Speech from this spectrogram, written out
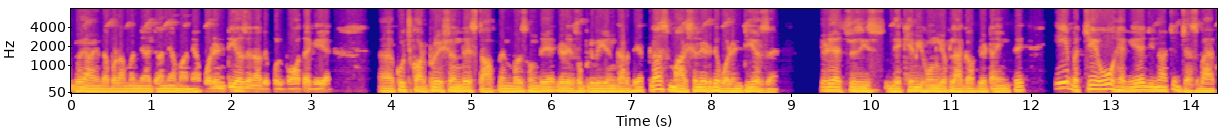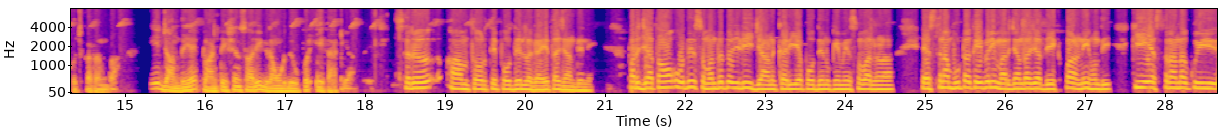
ਲੁਧਿਆਣੇ ਦਾ ਬੜਾ ਮੰਨਿਆ, ਜਾਣਿਆ ਮਾਨਿਆ ਵੋਲੰਟੀਅਰਸ ਇਹਨਾਂ ਦੇ ਕੋਲ ਬਹੁਤ ਹੈਗੇ ਆ ਅਹ ਕੁਝ ਕਾਰਪੋਰੇਸ਼ਨ ਦੇ ਸਟਾਫ ਮੈਂਬਰਸ ਹੁੰਦੇ ਆ ਜਿਹੜੇ ਸੁਪਰਵੀਜ਼ਨ ਕਰਦੇ ਆ ਪਲੱਸ ਮਾਰਸ਼ਲ ਏਡ ਦੇ ਵੋਲੰਟੀਅਰਸ ਹੈ, ਜਿਹੜੇ ਅੱਜ ਤੁਸੀਂ ਦੇਖੇ ਵੀ ਹੋਣਗੇ ਫਲੈਗ ਆਫ ਦੇ ਟਾਈਮ ਤੇ। ਇਹ ਬੱਚੇ ਉਹ ਹੈਗੇ ਆ ਜਿਨ੍ਹਾਂ 'ਚ ਜਜ਼ਬਾ ਹੈ ਕੁਝ ਕਰਨ ਦਾ। ਇਹ ਜਾਂਦੇ ਆ ਪਲਾਂਟੇਸ਼ਨ ਸਾਰੀ ਗਰਾਊਂਡ ਦੇ ਉੱਪਰ ਇਹ ਕਰਕੇ ਆਉਂਦੇ ਸਰ, ਆਮ ਤੌਰ ਤੇ ਪੌਦੇ ਲਗਾਏ ਤਾਂ ਜਾਂਦੇ ਨੇ, ਪਰ ਜਾਂ ਤਾਂ ਉਹਦੇ ਸੰਬੰਧਿਤ ਜਿਹੜੀ ਜਾਣਕਾਰੀ ਆ ਪੌਦੇ ਨੂੰ ਕਿਵੇਂ ਸੰਭਾਲਣਾ, ਇਸ ਤਰ੍ਹਾਂ ਬੂਟਾ ਕਈ ਵਾਰੀ ਮਰ ਜਾਂਦਾ ਜਾਂ ਦੇਖਭਾਲ ਨਹੀਂ ਹੁੰਦੀ, ਕਿ ਇਸ ਤਰ੍ਹਾਂ ਦਾ ਕੋਈ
